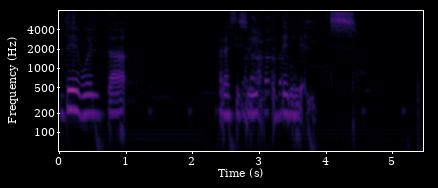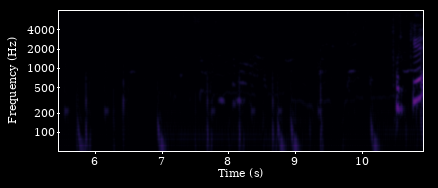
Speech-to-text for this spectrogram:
de vuelta para así subir de nivel. ¿Por qué?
